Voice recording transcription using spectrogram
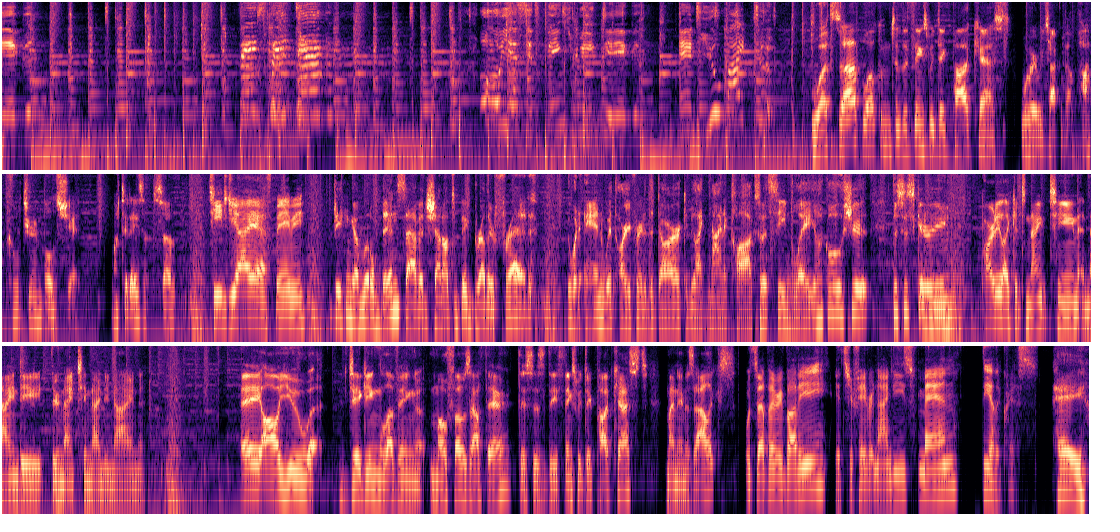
dig. Things we dig. Oh, yes, it's things we dig. And you might too. What's up? Welcome to the Things We Dig podcast, where we talk about pop culture and bullshit. On today's episode, TGIF, baby. Speaking of little Ben Savage, shout out to Big Brother Fred. It would end with Are You Afraid of the Dark? It'd be like nine o'clock, so it seemed late. You're like, oh shit, this is scary. Mm-hmm. party like it's 1990 through 1999. Hey, all you digging, loving mofos out there. This is the Things We Dig podcast. My name is Alex. What's up, everybody? It's your favorite 90s man, the other Chris. Hey,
